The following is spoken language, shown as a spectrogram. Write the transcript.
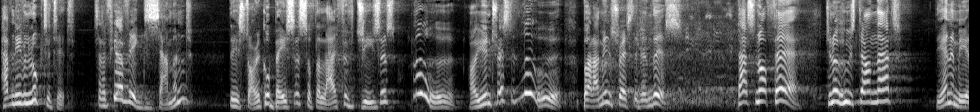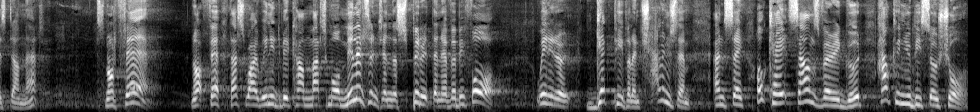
Haven't even looked at it. So, have you ever examined the historical basis of the life of Jesus? No. Are you interested? No. But I'm interested in this. That's not fair. Do you know who's done that? The enemy has done that. It's not fair. Not fair. That's why we need to become much more militant in the spirit than ever before. We need to get people and challenge them and say, okay, it sounds very good. How can you be so sure?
